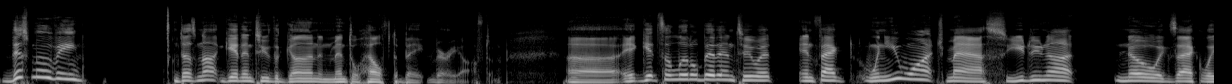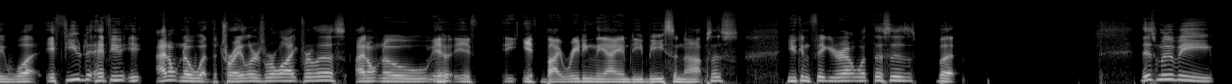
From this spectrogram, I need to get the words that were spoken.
This movie does not get into the gun and mental health debate very often. Uh, it gets a little bit into it. In fact, when you watch Mass, you do not know exactly what if you if you I don't know what the trailers were like for this. I don't know if if, if by reading the IMDb synopsis you can figure out what this is, but this movie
